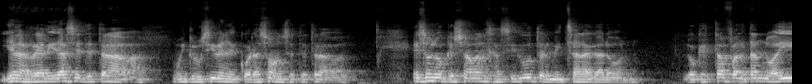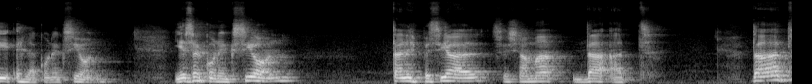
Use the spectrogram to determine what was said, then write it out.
y en la realidad se te traba, o inclusive en el corazón se te traba? Eso es lo que llaman Hasidut el Mitzar Agarón. Lo que está faltando ahí es la conexión. Y esa conexión tan especial se llama Da'at. Da'at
